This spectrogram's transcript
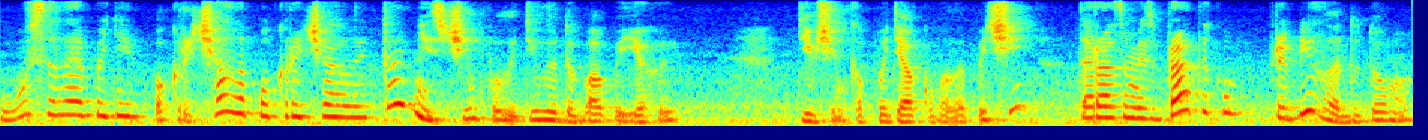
Гуси лебеді покричали, покричали та ні з чим полетіли до баби Яги. Дівчинка подякувала печі та разом із братиком прибігла додому.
